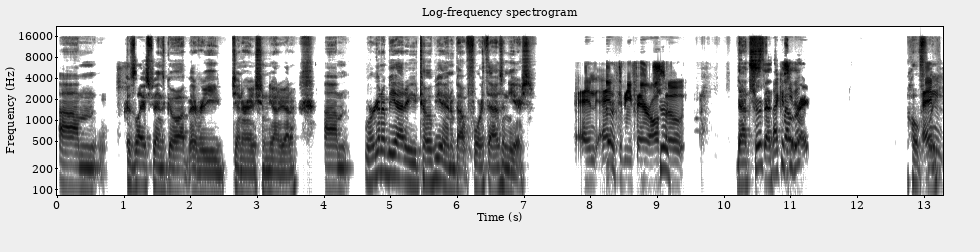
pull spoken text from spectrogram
because lifespans go up every generation, yada yada. Um, we're going to be at a utopia in about 4,000 years. and and Sure. to be fair, also, That's Sure, that's I can see that. right. Hopefully, and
